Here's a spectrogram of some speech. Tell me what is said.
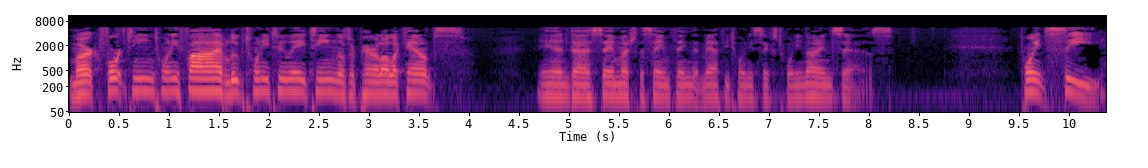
Mark 14:25, Luke 22:18, those are parallel accounts and uh, say much the same thing that Matthew 26:29 says. Point C.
